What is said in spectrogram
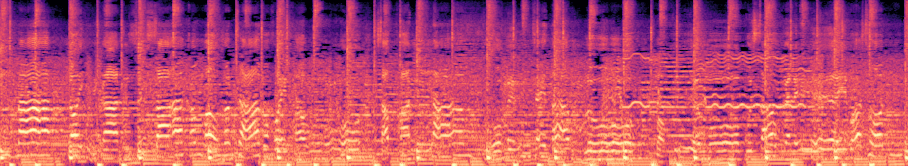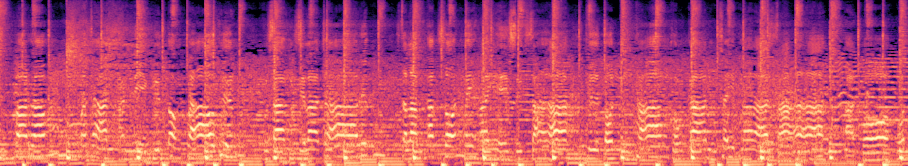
น้านาด้อยการศึกษาคำเมาคำจาบ่ค่อยเข้าสับพันน้ำผู้มึงใจตามลูบอกเพื่อโมผู้สาวกันเลยบ่สนปารำมาจานอันนี้คือต้องกล่าวถึงผู้สร้างศิลาจารึกสลักอักษรไม่ให้ศึกษา คือต้นทางของการใช้ภาษา อาจบอกงด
